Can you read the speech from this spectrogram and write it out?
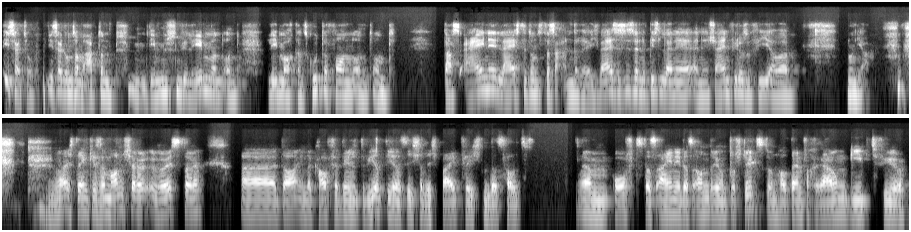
ist halt so, ist halt unser Markt und dem müssen wir leben und, und leben auch ganz gut davon und, und das eine leistet uns das andere. Ich weiß, es ist ein bisschen eine, eine Scheinphilosophie, aber nun ja. Ja, ich denke, so mancher Röster äh, da in der Kaffeewelt wird dir sicherlich beipflichten, dass halt ähm, oft das eine das andere unterstützt und halt einfach Raum gibt für,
